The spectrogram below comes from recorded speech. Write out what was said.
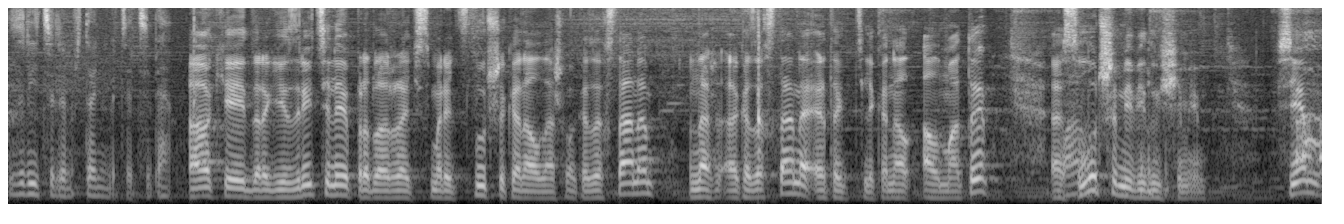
зрителям что-нибудь от тебя. Окей, дорогие зрители, продолжайте смотреть лучший канал нашего Казахстана. Наш, а, Казахстана – это телеканал Алматы э, с лучшими ведущими. Всем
